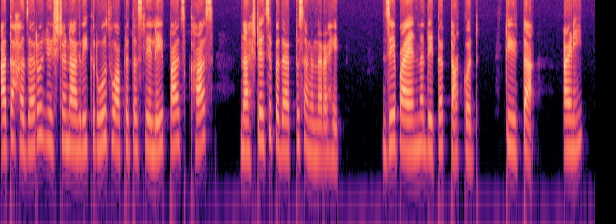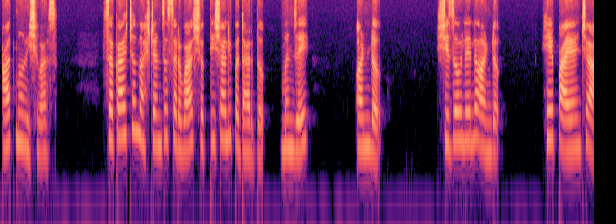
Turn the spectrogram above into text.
आता हजारो ज्येष्ठ नागरिक रोज वापरत असलेले पाच खास नाश्त्याचे पदार्थ सांगणार आहेत जे पायांना देतात ताकद स्थिरता आणि आत्मविश्वास. सकाळच्या नाश्त्यांचा सर्वात शक्तिशाली पदार्थ म्हणजे अंड शिजवलेलं अंड. हे पायांच्या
